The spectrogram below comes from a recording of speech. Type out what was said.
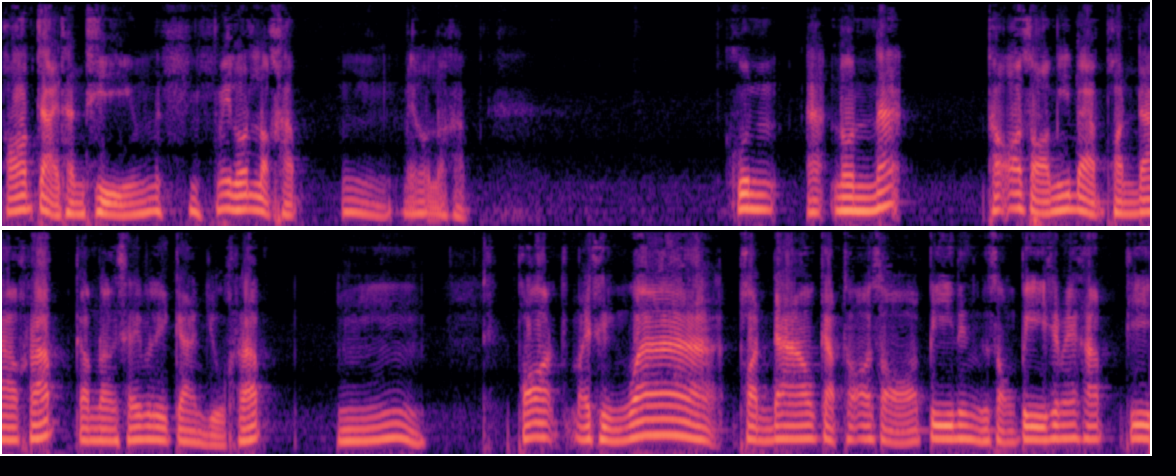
พร้อมจ่ายทันที ไม่ลดหรอกครับ อืม ไม่ลดหรอกครับ คุณอนนท์นะทอสมีแบบผ่อนดาวครับกำลังใช้บริการอยู่ครับ อืมพราะหมายถึงว่าผ่อนดาวกับทอสปีหนึ่งหรือสองปีใช่ไหมครับ พี่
